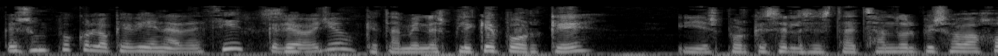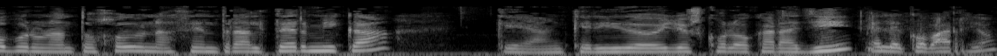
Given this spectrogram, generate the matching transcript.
Que es un poco lo que viene a decir, creo yo. Que también explique por qué. Y es porque se les está echando el piso abajo por un antojo de una central térmica que han querido ellos colocar allí, El ecobarrio.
